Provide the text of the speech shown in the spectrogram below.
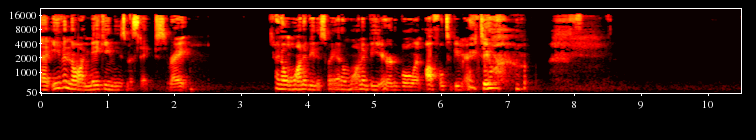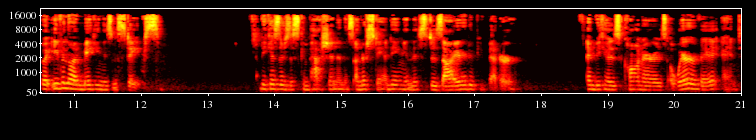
That even though I'm making these mistakes, right? I don't want to be this way. I don't want to be irritable and awful to be married to. But even though I'm making these mistakes, because there's this compassion and this understanding and this desire to be better, and because Connor is aware of it, and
